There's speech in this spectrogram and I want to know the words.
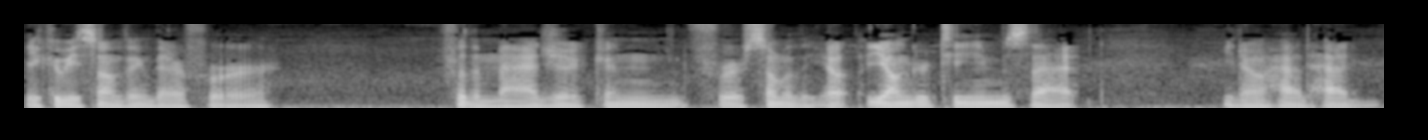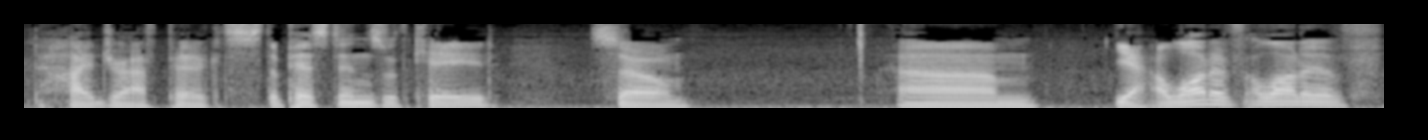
it could be something there for for the magic and for some of the younger teams that you know had had high draft picks the pistons with cade so um yeah a lot of a lot of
